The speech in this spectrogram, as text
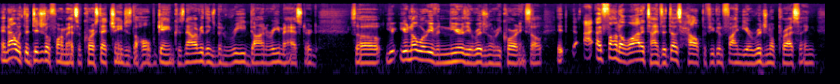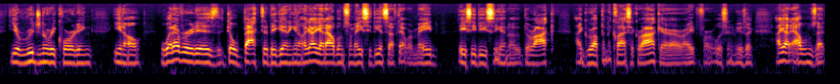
And now with the digital formats, of course, that changes the whole game because now everything's been redone, remastered. So you're, you're nowhere even near the original recording. So it, I, I found a lot of times it does help if you can find the original pressing, the original recording, you know, whatever it is that go back to the beginning. You know, like I got albums from ACD and stuff that were made, ACDC and uh, the rock. I grew up in the classic rock era, right, for listening to music. I got albums that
